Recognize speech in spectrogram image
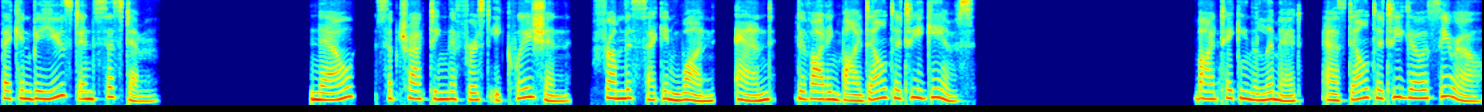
that can be used in system. Now, subtracting the first equation from the second one, and dividing by delta t gives. By taking the limit, as delta t goes zero,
